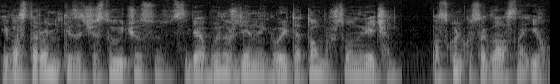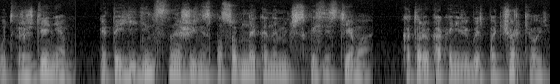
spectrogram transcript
его сторонники зачастую чувствуют себя вынужденными говорить о том, что он вечен, поскольку, согласно их утверждениям, это единственная жизнеспособная экономическая система, которая, как они любят подчеркивать,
